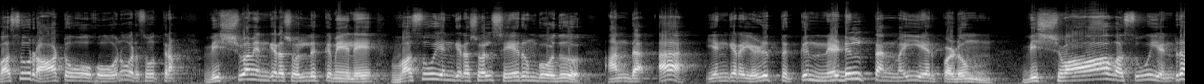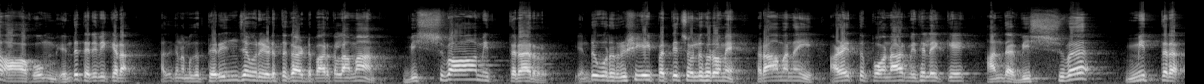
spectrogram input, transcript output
வசுராட்டோஹோன்னு ஒரு சூத்திரம். விஸ்வம் என்கிற சொல்லுக்கு மேலே வசு என்கிற சொல் சேரும்போது அந்த அ என்கிற எழுத்துக்கு நெடில் தன்மை ஏற்படும். விஸ்வாவசு என்று ஆகும் என்று தெரிவிக்கிறார். அதுக்கு நமக்கு தெரிஞ்ச ஒரு எடுத்துக்காட்டு பார்க்கலாமா? விஸ்வாமித்திரர் என்று ஒரு ரிஷியை பற்றி சொல்லுகிறோமே. ராமனை அழைத்து போனார் மிதிலைக்கே. அந்த விஸ்வமித்ரர்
